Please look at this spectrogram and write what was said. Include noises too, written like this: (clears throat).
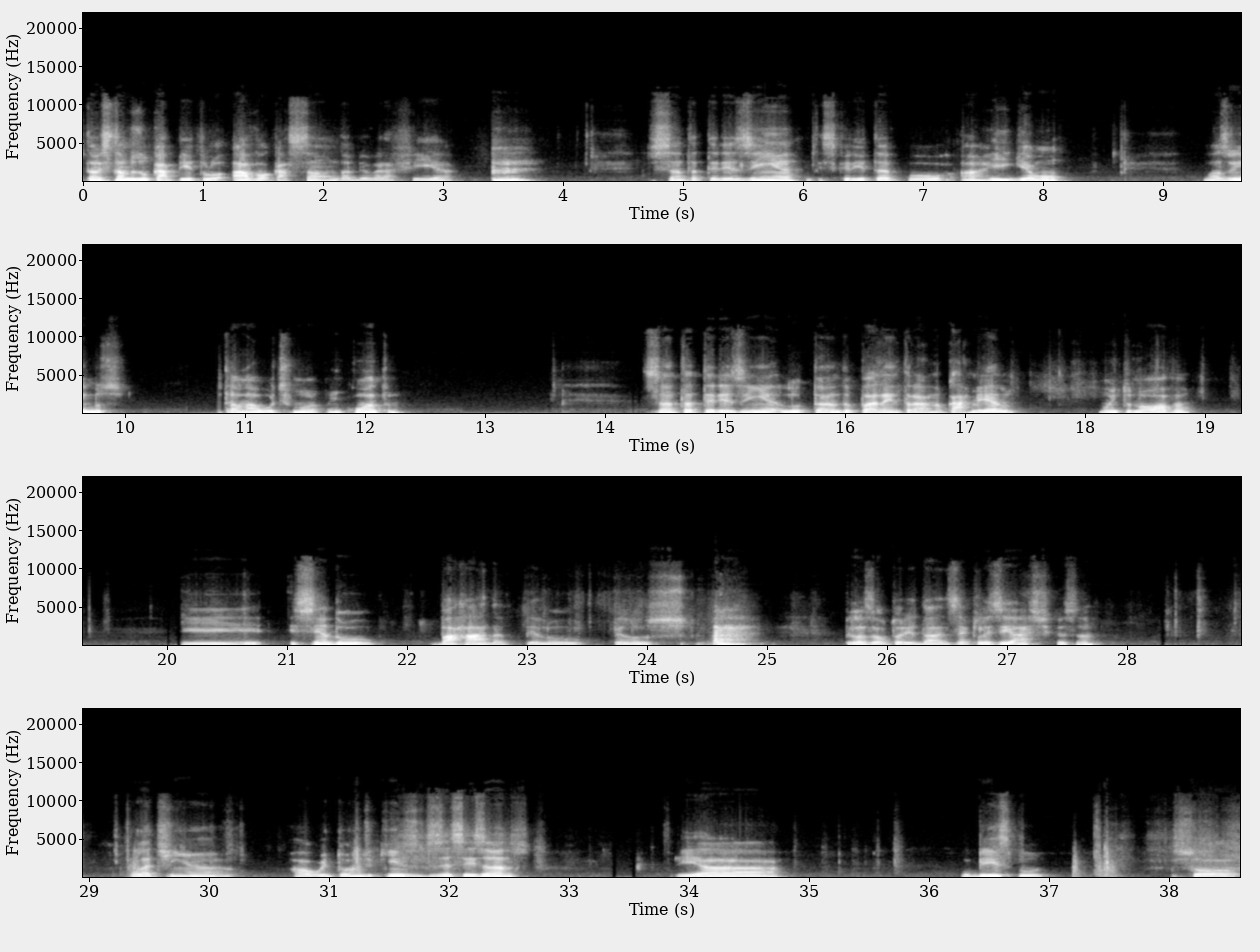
Então, estamos no capítulo A Vocação da biografia (clears throat) de Santa Teresinha, escrita por Henri Guéon. Nós vimos, então, no último encontro, Santa Teresinha lutando para entrar no Carmelo, muito nova, e, e sendo barrada pelo, pelos, (clears throat) pelas autoridades eclesiásticas, né? Ela tinha algo em torno de 15, 16 anos, e a, o bispo só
